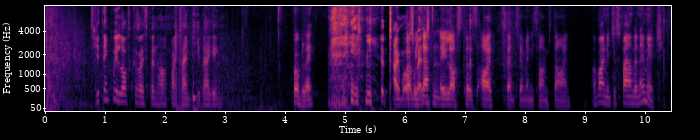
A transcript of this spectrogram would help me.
Do you think we lost because I spent half my time teabagging? Probably. time well But we definitely lost because I spent too many times dying. I've only just found an image.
